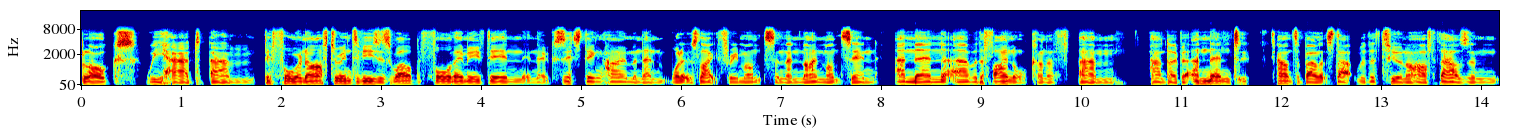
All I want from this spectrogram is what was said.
blogs we had um, before and after interviews as well before they moved in in their existing home and then what it was like three months and then nine months in and then uh, with the final kind of um, handover and then to counterbalance that with a two and a half thousand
